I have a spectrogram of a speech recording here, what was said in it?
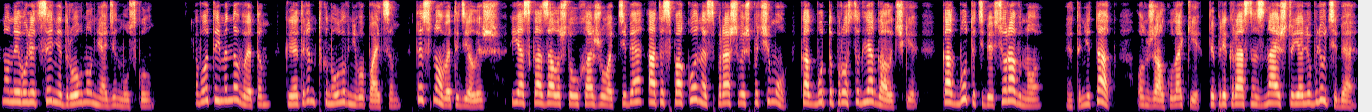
но на его лице не дрогнул ни один мускул. Вот именно в этом. Кэтрин ткнула в него пальцем. Ты снова это делаешь. Я сказала, что ухожу от тебя, а ты спокойно спрашиваешь, почему, как будто просто для галочки, как будто тебе все равно. Это не так. Он жал кулаки. Ты прекрасно знаешь, что я люблю тебя.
